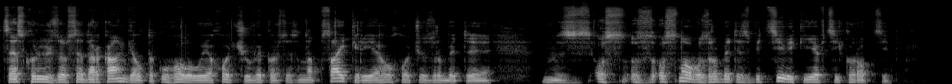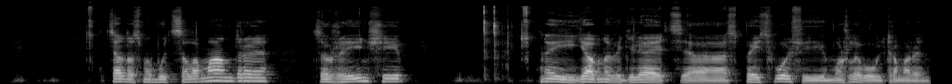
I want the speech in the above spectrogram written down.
Це, скоріш за все, Dark Angel. Таку голову я хочу використати на псайкері. Я його хочу зробити з основу зробити з бітців, які є в цій коробці. Це у нас, мабуть, саламандри, це вже інші. Ну і явно виділяється Space Wolf і, можливо, Ультрамарин.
